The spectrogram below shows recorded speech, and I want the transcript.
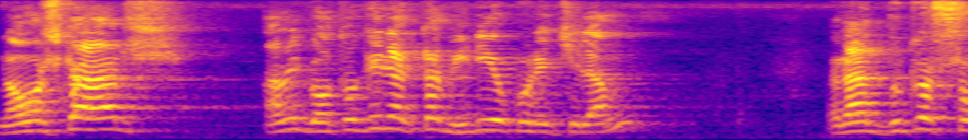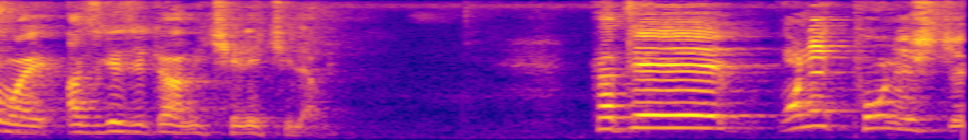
নমস্কার। আমি গতদিন একটা ভিডিও করেছিলাম, রাত দুটোর সময়, আজকে যেটা আমি ছেড়েছিলাম। তাতে অনেক ফোন এসছে,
